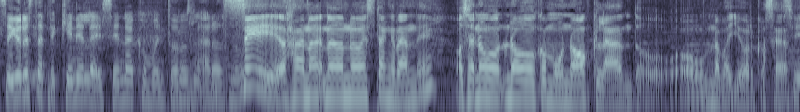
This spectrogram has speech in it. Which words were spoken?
Seguro está pequeña la escena como en todos lados, ¿no? Sí, ajá, no, no, no es tan grande. O sea, no, no como un Oakland o, o un Nueva York, o sea, Sí.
